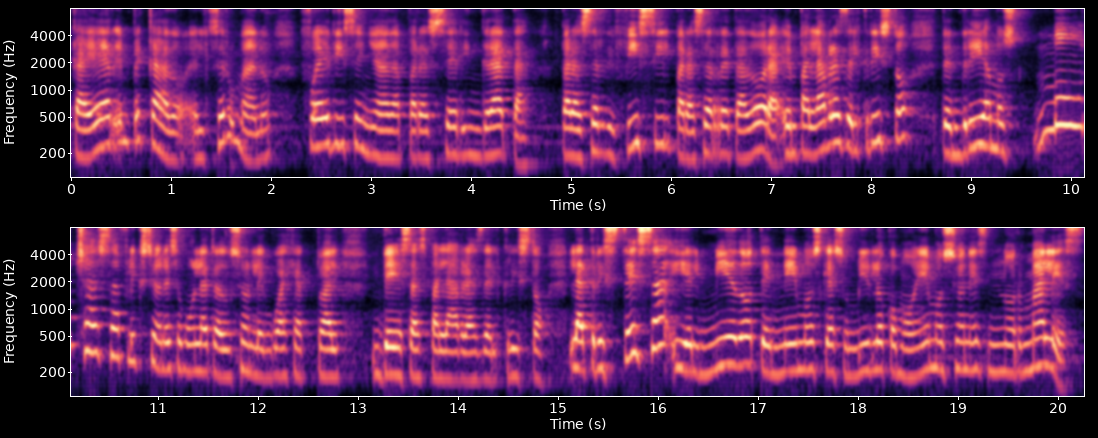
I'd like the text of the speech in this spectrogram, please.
caer en pecado, el ser humano fue diseñada para ser ingrata, para ser difícil, para ser retadora. En palabras del Cristo, tendríamos muchas aflicciones según la traducción lenguaje actual de esas palabras del Cristo. La tristeza y el miedo tenemos que asumirlo como emociones normales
